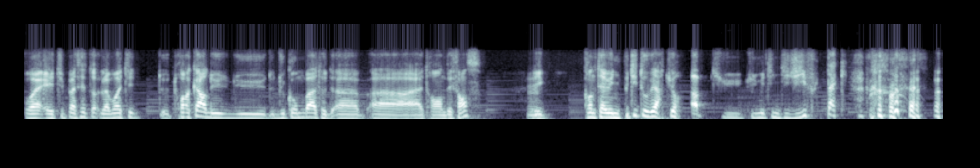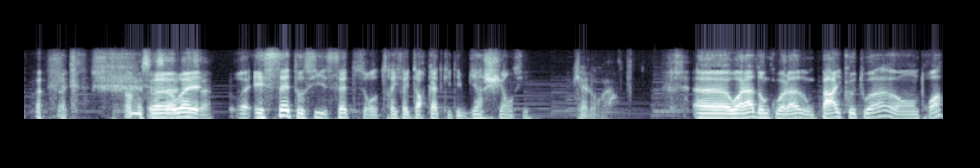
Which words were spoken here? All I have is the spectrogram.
Ouais, et tu passais la moitié, trois quarts du, du, du combat à, te- à- à être en défense. Hmm. Et quand tu avais une petite ouverture, hop, tu, tu lui mettais une petite gifle, tac. Non mais c'est Euh, ça, ouais. c'est ça. Ouais, et 7 aussi, 7 sur Street Fighter 4 qui était bien chiant aussi. Quelle horreur. Euh, voilà, donc voilà, donc pareil que toi en 3.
